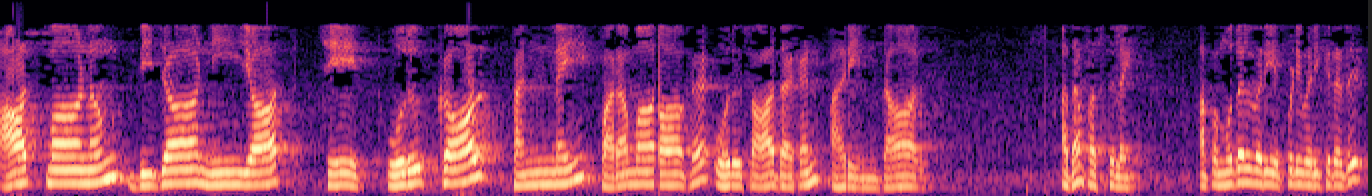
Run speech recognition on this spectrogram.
ஆத்மானம் விஜானியாத் சேத். ஒரு கால் தன்னை பரமாக ஒரு சாதகன் அறிந்தால். அதான் ஃபர்ஸ்ட் லைன் அப்ப முதல் வரி எப்படி வருகிறது?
